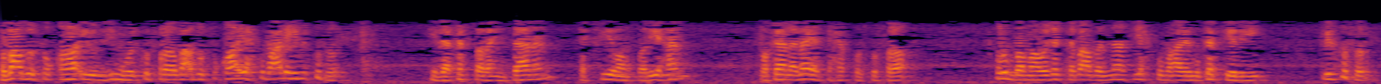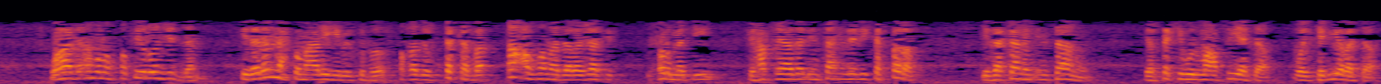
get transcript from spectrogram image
فبعض الفقهاء يلزمه الكفر وبعض الفقهاء يحكم عليه بالكفر. إذا كفر إنسانا تكفيرا صريحا وكان لا يستحق الكفر ربما وجدت بعض الناس يحكم على المكفر بالكفر. وهذا أمر خطير جدا. إذا لم نحكم عليه بالكفر فقد ارتكب أعظم درجات الحرمة في حق هذا الإنسان الذي كفره. إذا كان الإنسان يرتكب المعصية والكبيرة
